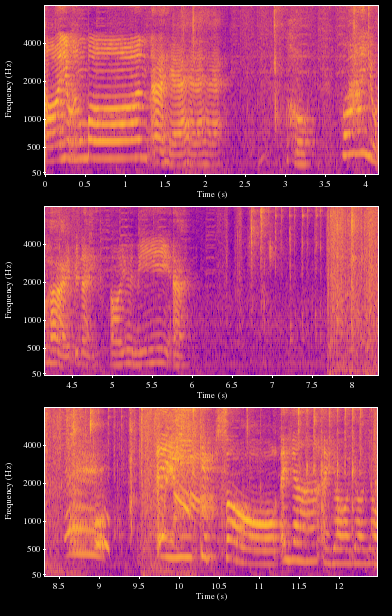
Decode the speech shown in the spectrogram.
อ๋ออยู่ข้างบน อะเห็นแล้วเห็นแล้วเห็นแล้วโอ้โหว่าอยู่หายไปไหน อ๋ออยู่นี่ อะไอ้เก็บสองไอ้ยาไอ้ยอยอยอ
